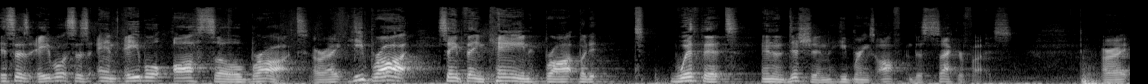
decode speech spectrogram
it says Abel, it says and Abel also brought, all right? He brought same thing Cain brought, but it, with it in addition, he brings off this sacrifice. All right?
